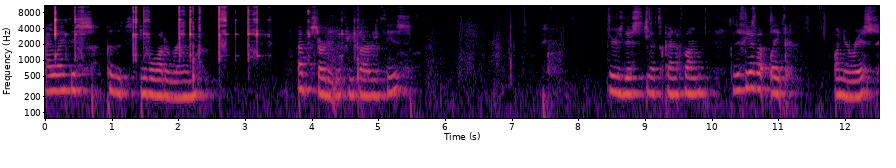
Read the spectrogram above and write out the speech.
I like this because it's you have a lot of room. I've started a few fires with these. Here's this, that's kind of fun. Because if you have it like on your wrist,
